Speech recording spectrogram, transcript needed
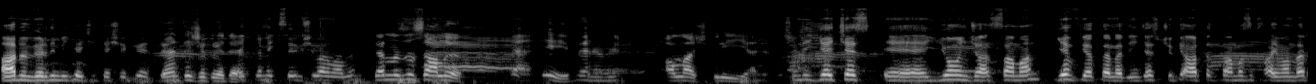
Abim verdiğin bilgi için teşekkür ederim. Ben teşekkür ederim. Eklemek istediğin bir şey var mı abi? Canınızın sağlığı. Yani iyi. Benim Allah'a şükür iyi yani. Şimdi geçeceğiz e, yonca, saman, yem fiyatlarına değineceğiz. Çünkü artık damızlık hayvanlar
